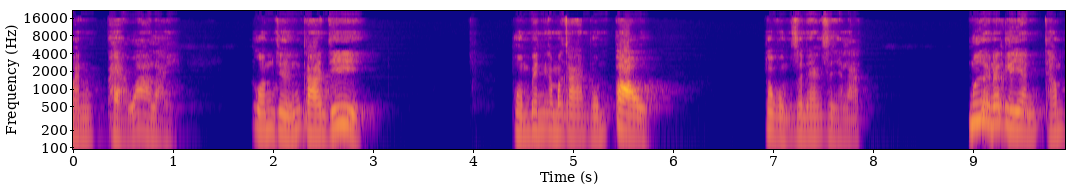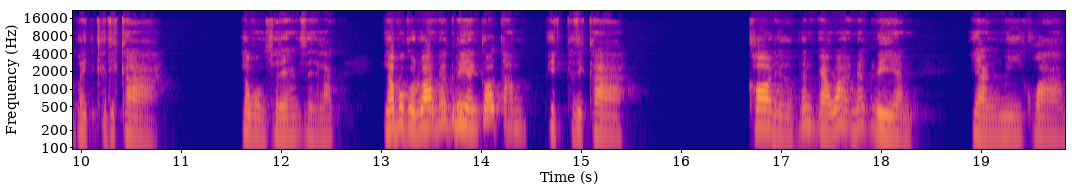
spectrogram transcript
มันแปลว่าอะไร รวมถึงการที่ ผมเป็นกรรมการผมเป่าแล้วผมแสดงสัญลักษณ์ เมื่อนักเรียนทำผิดกติกาแล้วผมแสดงสัญลักษณ์ แล้วปรากฏว่านักเรียนก็ทำผิดกติกา ข้อเดิมนั่นแปลว่านักเรียนยังมีความ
